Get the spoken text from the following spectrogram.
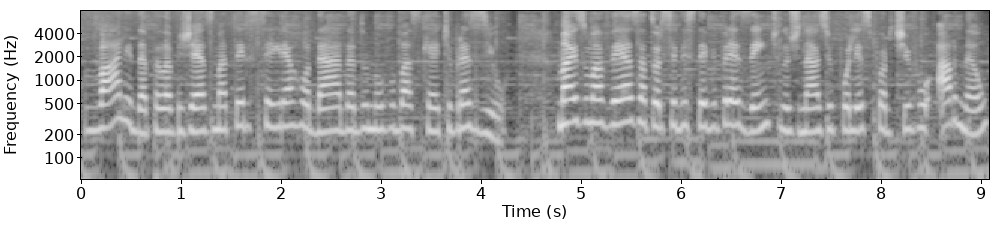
válida pela 23ª rodada do Novo Basquete Brasil. Mais uma vez, a torcida esteve presente no ginásio poliesportivo Arnão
